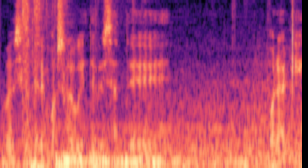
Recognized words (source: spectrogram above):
a ver si tenemos algo interesante por aquí.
